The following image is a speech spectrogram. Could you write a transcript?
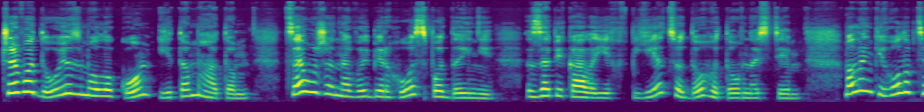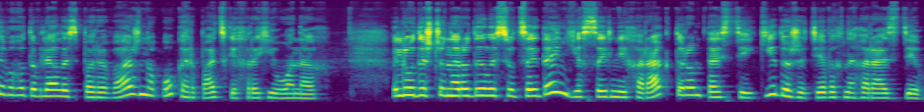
чи водою з молоком і томатом. Це уже на вибір господині. Запікали їх в п'єцу до готовності. Маленькі голубці виготовлялись переважно у карпатських регіонах. Люди, що народились у цей день, є сильні характером та стійкі до життєвих негараздів.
